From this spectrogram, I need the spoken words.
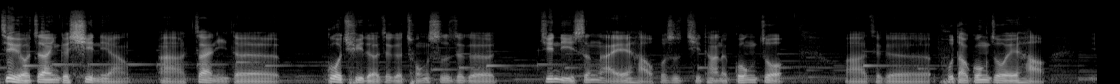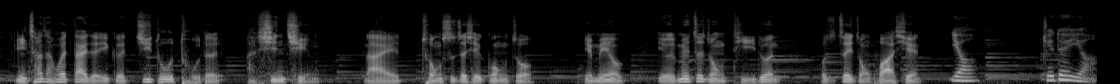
就有这样一个信仰啊，在你的过去的这个从事这个经理生涯也好，或是其他的工作啊，这个辅导工作也好，你常常会带着一个基督徒的啊心情来从事这些工作，有没有有没有这种体论或者这种发现？有，绝对有。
